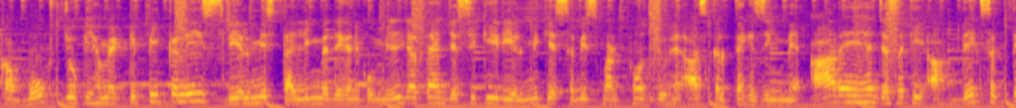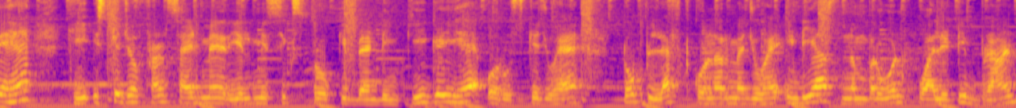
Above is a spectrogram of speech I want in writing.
का बॉक्स जो कि हमें टिपिकली Realme स्टाइलिंग में देखने को मिल जाता है, जैसे कि Realme के सभी स्मार्टफोन्स जो है आजकल पैकेजिंग में आ रहे हैं। जैसा कि आप देख सकते हैं कि इसके जो फ्रंट साइड में Realme 6 Pro की ब्रांडिंग की गई है और उसके जो है टॉप लेफ़्ट कॉर्नर में जो है India number one quality brand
